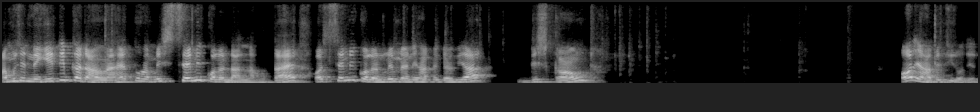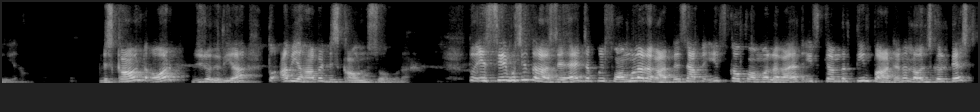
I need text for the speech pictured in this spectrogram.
अब मुझे नेगेटिव का डालना है तो हमें सेमी कॉलन डालना होता है। और सेमी कॉलन में मैंने यहाँ पे कर दिया डिस्काउंट और यहाँ पे ज़ीरो दे दिया। डिस्काउंट और ज़ीरो दे दिया तो अब यहाँ पे डिस्काउंट शो हो रहा है। तो ये सेम उसी तरह से है, जब कोई फॉर्मूला लगाते हैं आपने इफ़ का फॉर्मूला लगाया तो इसके अंदर तीन पार्ट है ना logical test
